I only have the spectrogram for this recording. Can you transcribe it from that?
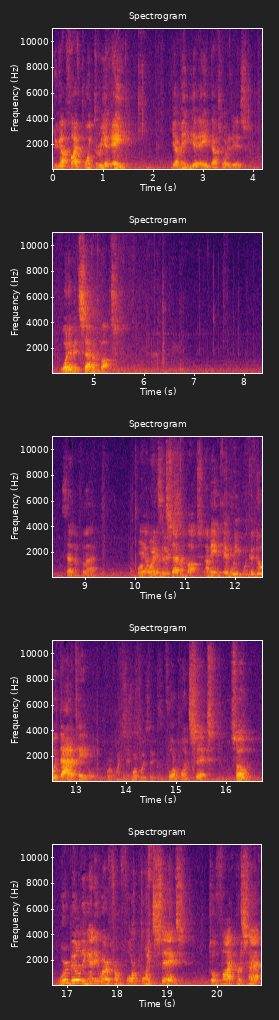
You got five point three at eight. Yeah, maybe at eight, that's what it is. What if it's seven bucks? Seven flat? Yeah, what if it's seven bucks? I mean, if we, we could do a data table, Four point six. Four point six? four point six. So, we're building anywhere from four point six to a five percent,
